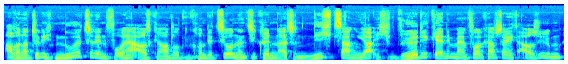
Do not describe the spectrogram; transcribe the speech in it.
aber natürlich nur zu den vorher ausgehandelten Konditionen. Sie können also nicht sagen, ja, ich würde gerne mein Vorkaufsrecht ausüben,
